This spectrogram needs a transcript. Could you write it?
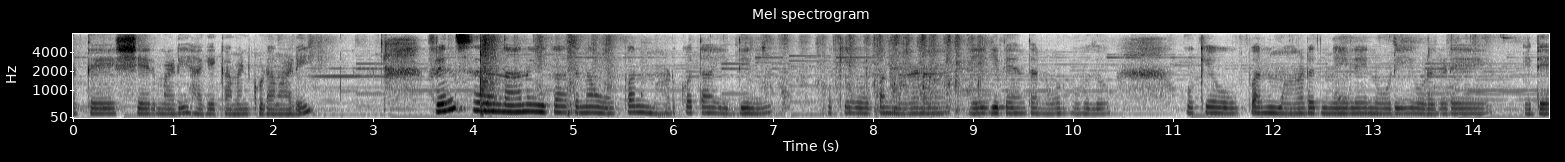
ಮತ್ತು ಶೇರ್ ಮಾಡಿ, ಹಾಗೆ ಕಮೆಂಟ್ ಕೂಡ ಮಾಡಿ. ಫ್ರೆಂಡ್ಸ್ ನಾನು ಈಗ ಅದನ್ನು ಓಪನ್ ಮಾಡ್ಕೋತಾ ಇದ್ದೀನಿ. ಓಕೆ ಓಪನ್ ಮಾಡೋಣ. ಹೇಗಿದೆ ಅಂತ ನೋಡಬಹುದು ಓಕೆ ಓಪನ್ ಮಾಡಿದ ಮೇಲೆ ನೋಡಿ ಒಳಗಡೆ ಇದೆ.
